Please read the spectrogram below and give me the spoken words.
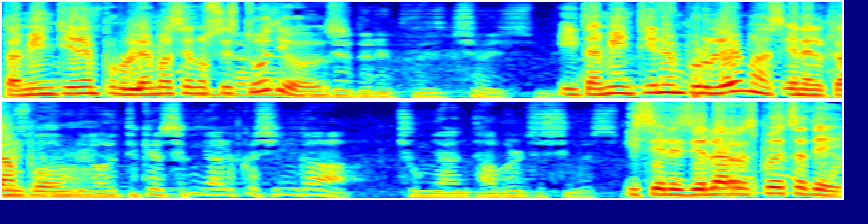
También tienen problemas en los estudios. Y también tienen problemas en el campo. Y se les dio la respuesta de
